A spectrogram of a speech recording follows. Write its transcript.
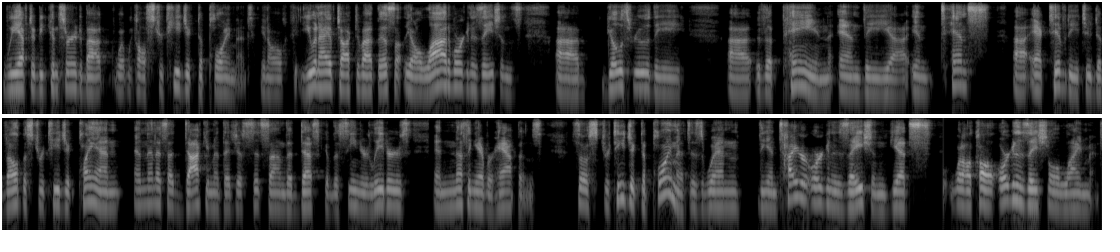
we have to be concerned about what we call strategic deployment. You know, you and I have talked about this. You know, a lot of organizations uh, go through the uh, the pain and the uh, intense uh, activity to develop a strategic plan, and then it's a document that just sits on the desk of the senior leaders and nothing ever happens. So, strategic deployment is when the entire organization gets what I'll call organizational alignment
